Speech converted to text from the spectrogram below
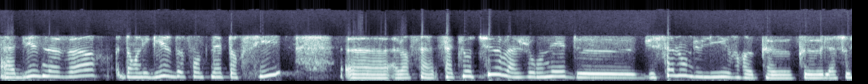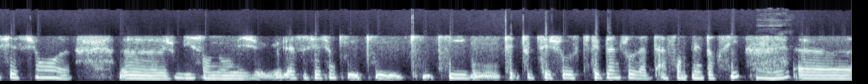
À 19h dans l'église de Fontenay-Torcy. Euh, alors ça, ça, clôture la journée de, du salon du livre que, que l'association, euh, euh je vous dis son nom, mais l'association qui, qui, qui, qui, fait toutes ces choses, qui fait plein de choses à, à Fontenay-Torcy. Mhm. Euh,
